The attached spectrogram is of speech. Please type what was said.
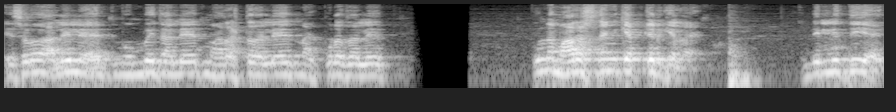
हे सर्व आलेले आहेत. मुंबईत आले आहेत महाराष्ट्रात आले आहेत नागपुरात आले आहेत. पूर्ण महाराष्ट्राने कॅप्चर केलाय. दिल्लीतही आहे.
